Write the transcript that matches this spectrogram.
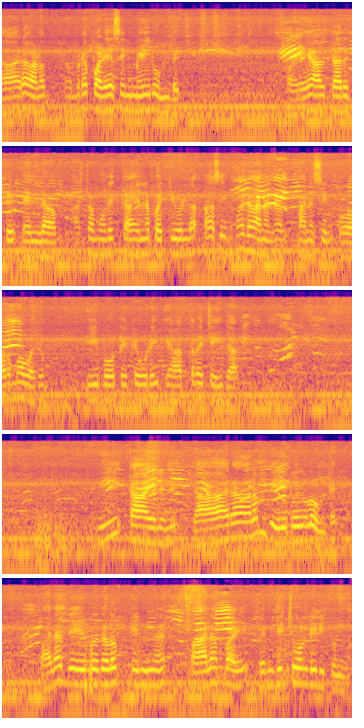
ധാരാളം നമ്മുടെ പഴയ സിനിമയിലുണ്ട്. പഴയ ആൾക്കാർക്ക് എല്ലാം അഷ്ടമുടിക്കായലിനെ പറ്റിയുള്ള ആ സിനിമ ഗാനങ്ങൾ മനസ്സിൽ ഓർമ്മ വരും ഈ ബോട്ടിൽ കൂടി യാത്ര ചെയ്താൽ. ഈ കായലിൽ ധാരാളം ദ്വീപുകളുണ്ട്. പല ദ്വീപുകളും ഇന്ന് പാലം വഴി ബന്ധിച്ചുകൊണ്ടിരിക്കുന്നു.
